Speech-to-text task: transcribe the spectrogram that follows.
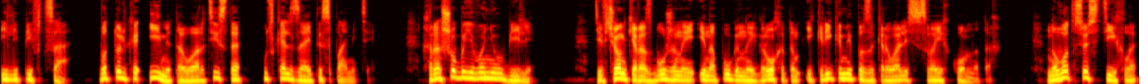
или певца. Вот только имя того артиста ускользает из памяти. Хорошо бы его не убили. Девчонки, разбуженные и напуганные грохотом и криками, позакрывались в своих комнатах. Но вот все стихло.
